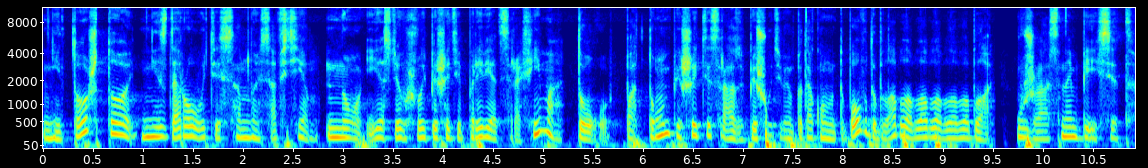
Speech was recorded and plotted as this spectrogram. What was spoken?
не то, что не здоровайтесь со мной совсем, но если уж вы пишете «Привет, Серафима», то потом пишите сразу «Пишу тебе по такому-то поводу, бла-бла-бла-бла-бла-бла-бла». Ужасно бесит.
